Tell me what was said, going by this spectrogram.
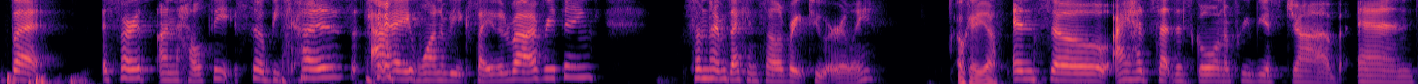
but as far as unhealthy, so because I want to be excited about everything, sometimes I can celebrate too early. Okay, yeah. And so I had set this goal in a previous job and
